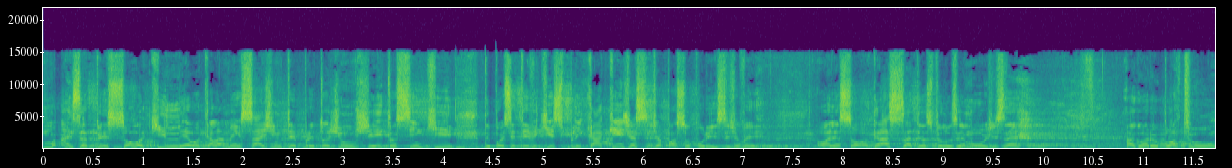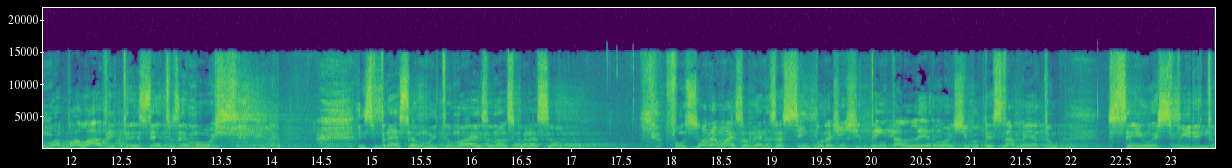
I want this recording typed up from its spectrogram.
Mas a pessoa que leu aquela mensagem interpretou de um jeito assim que depois você teve que explicar. Quem já, já passou por isso? Deixa eu ver. Olha só, graças a Deus pelos emojis, né? Agora eu boto uma palavra e 300 emojis. Expressa muito mais o nosso coração. Funciona mais ou menos assim quando a gente tenta ler o Antigo Testamento sem o Espírito.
